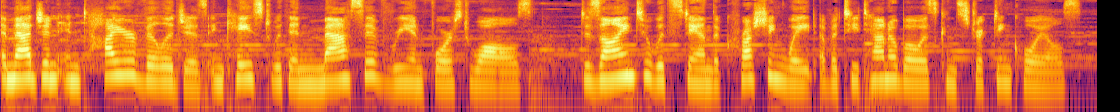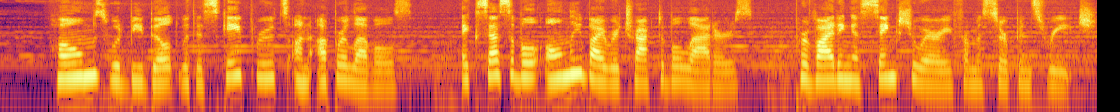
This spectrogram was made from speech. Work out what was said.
Imagine entire villages encased within massive reinforced walls, designed to withstand the crushing weight of a Titanoboa's constricting coils. Homes would be built with escape routes on upper levels, accessible only by retractable ladders, providing a sanctuary from a serpent's reach.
